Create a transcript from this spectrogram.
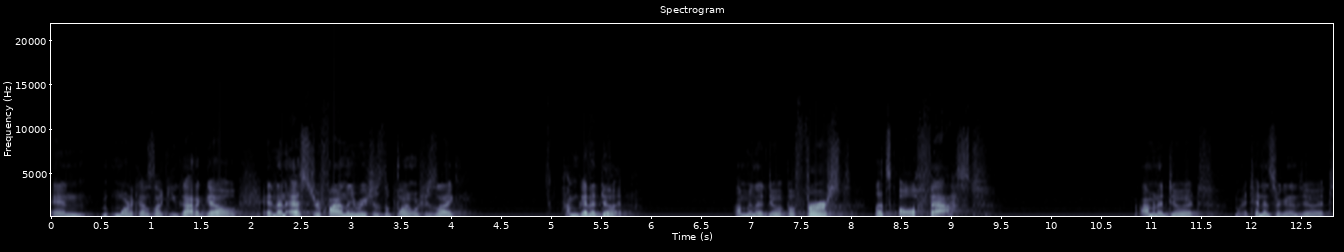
And Mordecai's like, You got to go. And then Esther finally reaches the point where she's like, I'm going to do it. I'm going to do it. But first, let's all fast. I'm going to do it. My attendants are going to do it.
